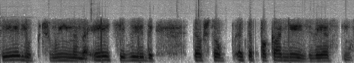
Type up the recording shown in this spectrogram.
целью, почему именно эти виды. Так что это пока неизвестно.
